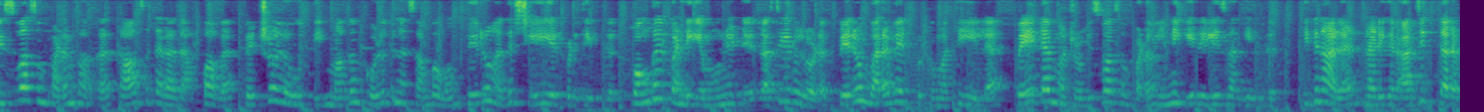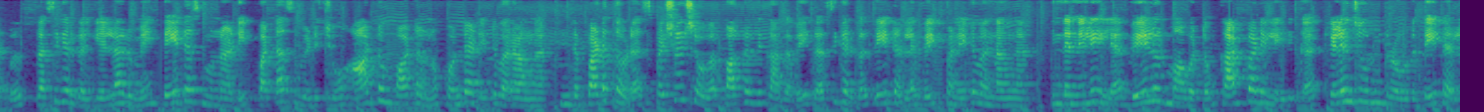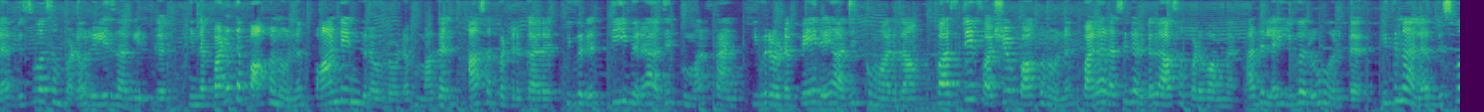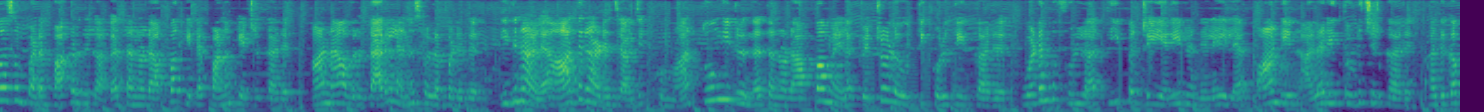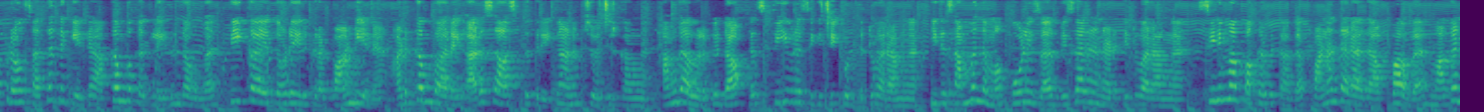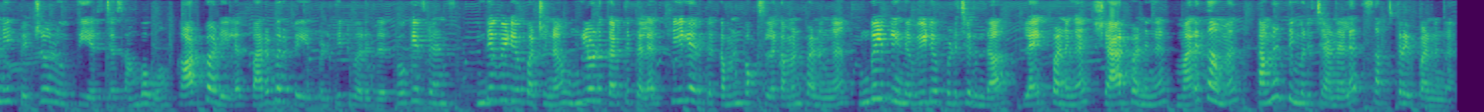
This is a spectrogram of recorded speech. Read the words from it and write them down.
விஸ்வாசம் படம் பார்க்க காசு தராத அப்பாவை பெட்ரோலை ஊத்தி மகன் கொளுத்தின சம்பவம் பெரும் அதிர்ச்சியை ஏற்படுத்தியிருக்கு. பொங்கல் பண்டிகை முன்னிட்டு ரசிகர்களோட பெரும் வரவேற்புக்கு மத்தியில பேட்டை மற்றும் விஸ்வாசம் படம் இன்னைக்கு ரிலீஸ் ஆகியிருக்கு. இதனால நடிகர் அஜித் தரப்பு ரசிகர்கள் எல்லாருமே தேட்டர்ஸ் முன்னாடி பட்டாசு வெடிச்சும் ஆட்டம் பாட்டம்னு கொண்டாடிட்டு வராங்க. இந்த படத்தோட ஸ்பெஷல் ஷோவை பாக்குறதுக்காகவே ரசிகர்கள் தேட்டர்ல வெயிட் பண்ணிட்டு வந்தாங்க. இந்த நிலையில வேலூர் மாவட்டம் காட்பாடியில் இருக்க கிளஞ்சூர்ன்ற ஒரு தேட்டர்ல விஸ்வாசம் படம் ரிலீஸ் ஆகியிருக்கு. இந்த படத்தை பார்க்கணும்னு பாண்டியன்கிறவரோட மகன் ஆசைப்பட்டிருக்காரு. இவரு தீவிர அஜித்குமார் ஃபேன் இவரோட பேரு அஜித் குமார் தான். ஃபர்ஸ்ட் டே ஃபர்ஸ்ட் ஷோ பார்க்கணும்னு பல ரசிகர்கள் ஆசைப்படுவாங்க. அதுல இவரும் ஒருத்தர். இதனால விஸ்வாசம் படம் பாக்குறதுக்காக தன்னோட அப்பா கிட்ட பணம் கேட்டிருக்காரு. ஆனா அவர் தரலன்னு சொல்லப்படுது. இதனால ஆதரவு அடைஞ்ச அஜித்குமார் தூங்கிட்டு இருந்த தன்னோட அப்பா மேல பெட்ரோலை ஊத்தி கொளுத்திருக்காரு உடம்பு ஃபுல்லா தீப்பற்றி எரியிற நிலையில பாண்டியன் அலறி துடிச்சிருக்காரு. அதுக்கப்புறம் சத்தத்தை கேட்டு அக்கம் பக்கத்துல இருந்தவங்க தீக்காயத்தோட இருக்கிற பாண்டியனை அடுக்கம்பாறை அரசு ஆஸ்பத்திரிக்கு அனுப்பிச்சு வச்சிருக்காங்க. அங்க அவருக்கு டாக்டர்ஸ் தீவிர சிகிச்சை கொடுத்துட்டு வராங்க. இது சம்பந்தமா போலீசார் விசாரணை நடத்திட்டு வராங்க. சினிமா பாக்குறதுக்காக பணம் தராத அப்பாவை மகனை பெட்ரோல் ஊத்தி எரிச்ச சம்பவம் காட்பாடியில பரபரப்பை ஏற்படுத்திட்டு வருது. ஓகே ஃப்ரெண்ட்ஸ் இந்த வீடியோ பற்றின உங்களோட கருத்துக்களை கீழே இருக்க கமெண்ட் பாக்ஸ்ல கமெண்ட் பண்ணுங்க. உங்களுக்கு இந்த வீடியோ பிடிச்சிருந்தா லைக் பண்ணுங்க ஷேர் பண்ணுங்க. மறக்காம தமிழ் திமிரு சேனலை சப்ஸ்கிரைப் பண்ணுங்க.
